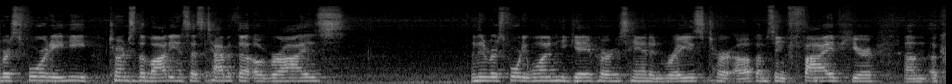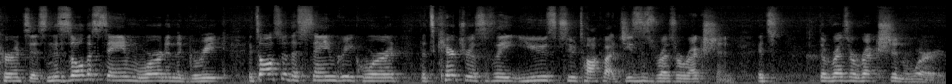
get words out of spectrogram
verse 40, he turns to the body and says, Tabitha, arise. And then in verse 41, he gave her his hand and raised her up. I'm seeing five here um, occurrences. And this is all the same word in the Greek. It's also the same Greek word that's characteristically used to talk about Jesus' resurrection. It's the resurrection word.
